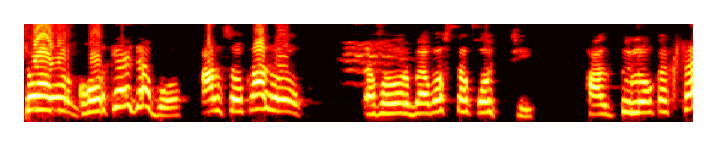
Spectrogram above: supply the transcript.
তো আমার ঘর খেয়ে যাব। কাল সকাল হোক তারপর ওর ব্যবস্থা করছি। ফালতু লোক একটা।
